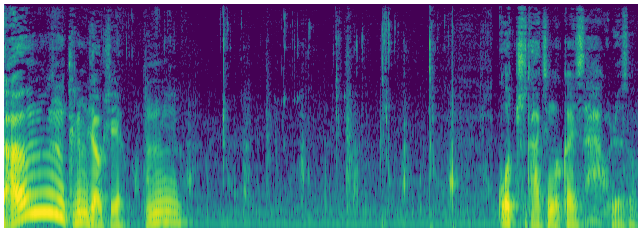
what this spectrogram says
아음 그림자 역시. 음. 고추 다진 것까지 싹 올려서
